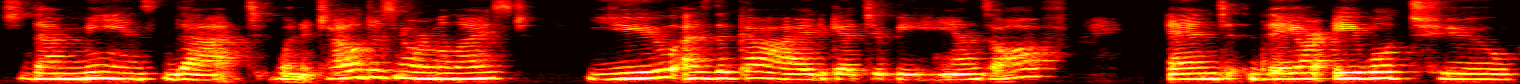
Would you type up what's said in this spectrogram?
So that means that when a child is normalized, you as the guide get to be hands off and they are able to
